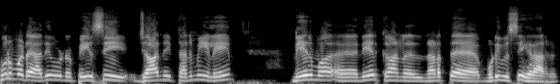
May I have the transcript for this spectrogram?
குறுமட அதிபருடன் பேசி ஜானி தனிமையிலே நேர்மா நேர்காணல் நடத்த முடிவு செய்கிறார்கள்.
